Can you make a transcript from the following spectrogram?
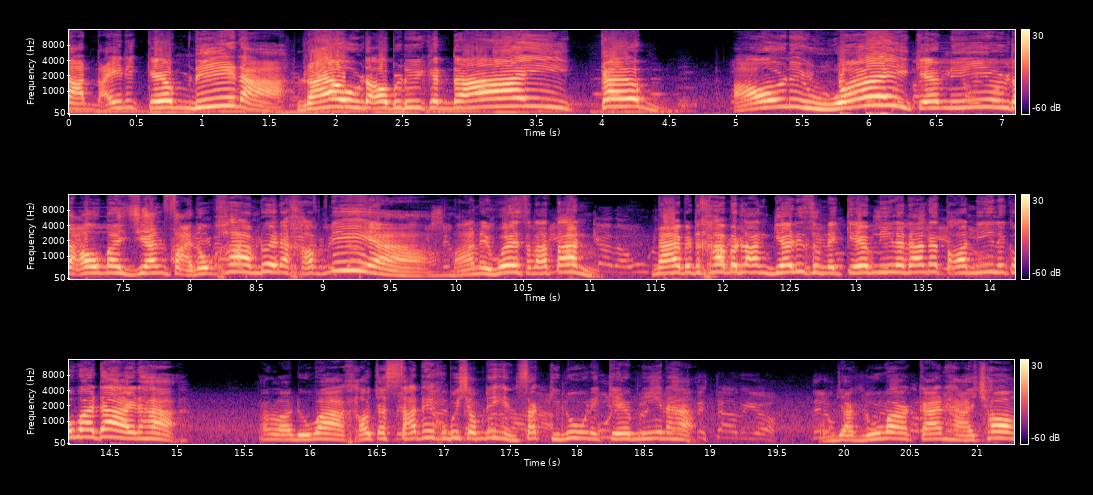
นาดไหนในเกมนี้นะแล้วเราไปดูกันได้เกม เอานี่เว้ย เกมนี้เรามาเยือนฝ่ายตรงข้ามด้วยนะครับเนี่ยมาในเว้ยสลาตัน นายเป็นค่าพลังเยอะที่สุดในเกมนี้แล้วนะตอนนี้เลยก็ว่าได้นะฮะต้องรอดูว่าเขาจะซัดให้คุณผู้ชมได้เห็นสักกี่ลูกในเกมนี้นะฮะผมอยากรู้ว่าการหาช่อง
